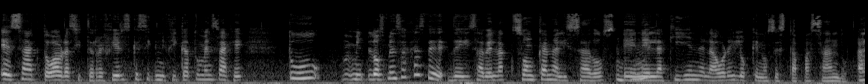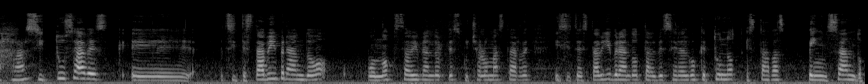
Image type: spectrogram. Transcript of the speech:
Exacto. Ahora, si te refieres qué significa tu mensaje, tú, mi- los mensajes de, de Isabela son canalizados en el aquí y en el ahora y lo que nos está pasando. Ajá. Si tú sabes, eh, si te está vibrando o no te está vibrando, ahorita escúchalo más tarde, y si te está vibrando, tal vez era algo que tú no estabas pensando.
